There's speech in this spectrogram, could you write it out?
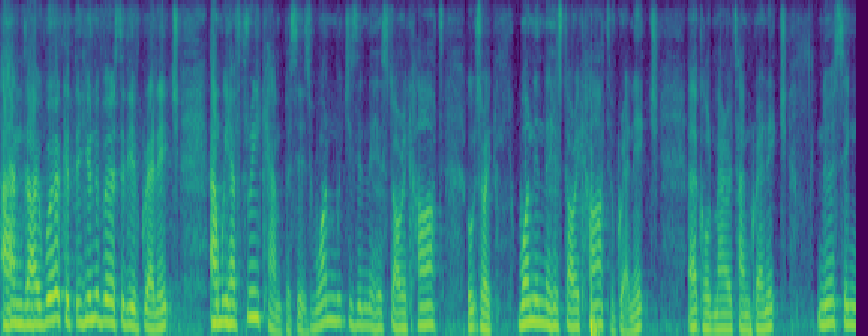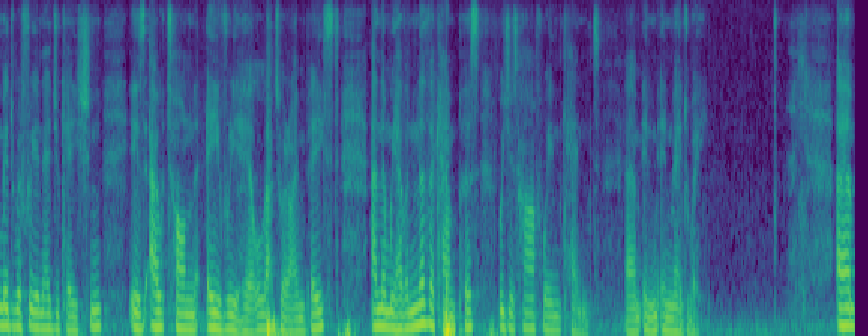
And I work at the University of Greenwich, and we have three campuses. One which is in the historic heart, oh, sorry, one in the historic heart of Greenwich, uh, called Maritime Greenwich. Nursing, midwifery, and education is out on Avery Hill. That's where I'm based. And then we have another campus, which is halfway in Kent, um, in, in Medway. Um,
